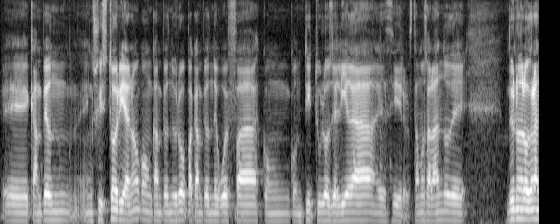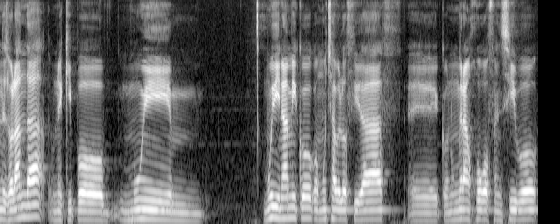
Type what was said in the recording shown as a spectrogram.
eh, campeón en su historia, ¿no? Con campeón de Europa, campeón de UEFA, con, con títulos de liga, es decir, estamos hablando de, de uno de los grandes de Holanda, un equipo muy, muy dinámico, con mucha velocidad, eh, con un gran juego ofensivo,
